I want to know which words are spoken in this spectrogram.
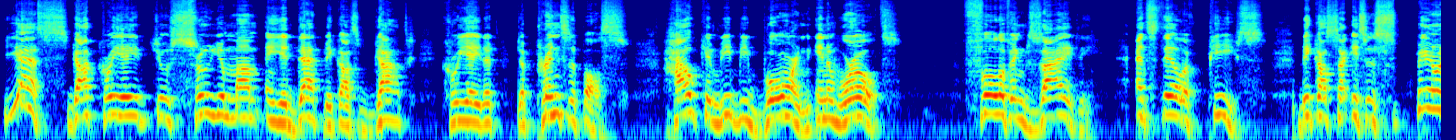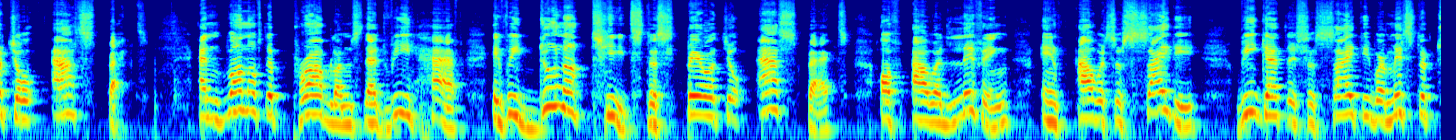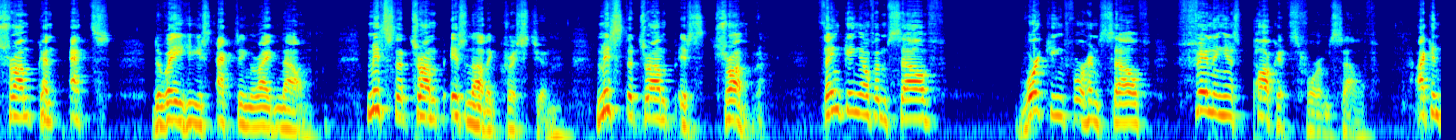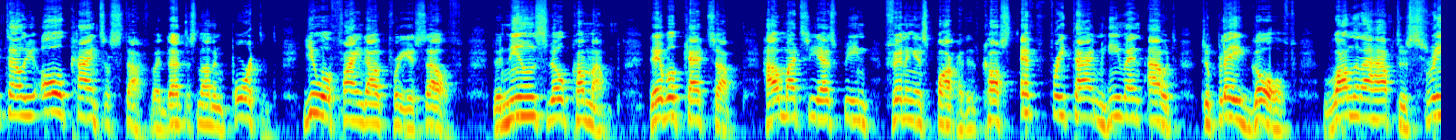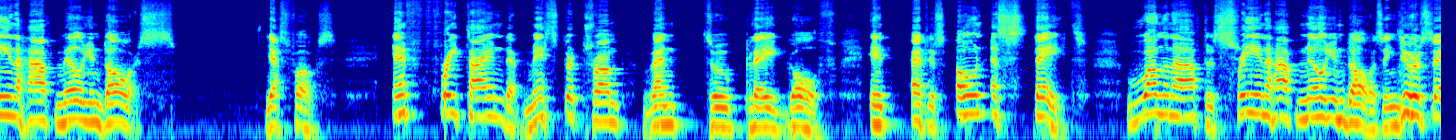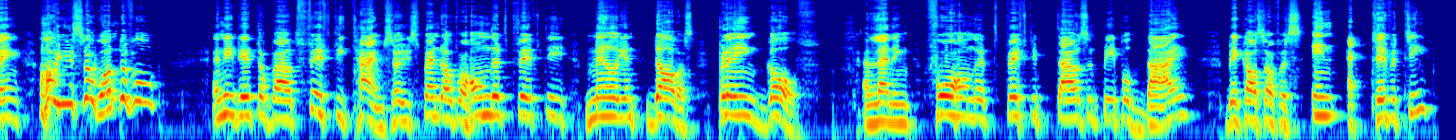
Yes, God created you through your mom and your dad because God created the principles. How can we be born in a world full of anxiety and still of peace? Because there is a spiritual aspect and one of the problems that we have, if we do not teach the spiritual aspects of our living in our society, we get a society where Mr. Trump can act the way he is acting right now. Mr. Trump is not a Christian. Mr. Trump is Trump, thinking of himself, working for himself, filling his pockets for himself. I can tell you all kinds of stuff, but that is not important. You will find out for yourself. The news will come out. They will catch up. How much he has been filling his pocket. It cost every time he went out to play golf one and a half to three and a half million dollars. Yes, folks. Every time that Mr. Trump went to play golf it, at his own estate, one and a half to three and a half million dollars. And you're saying, oh, you're so wonderful. And he did about 50 times. So he spent over 150 million dollars playing golf and letting 450,000 people die because of his inactivity?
